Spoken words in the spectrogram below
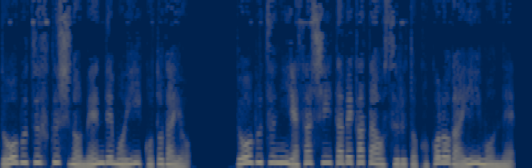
動物福祉の面でもいいことだよ。動物に優しい食べ方をすると心がいいもんね。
